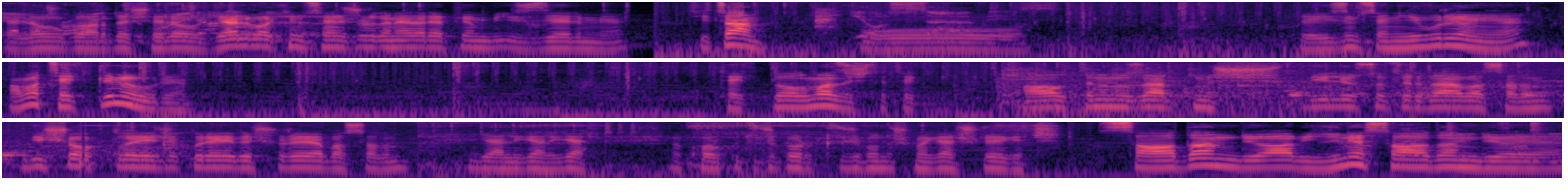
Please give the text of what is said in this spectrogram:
Hello kardeş hello. Gel bakayım sen şurada neler yapıyorsun bir izleyelim ya. Titan. Oo. Reisim sen iyi vuruyorsun ya. Ama tekli mi vuruyorsun? Tekli olmaz işte tekli. Altınımız artmış. Bir Lucifer daha basalım. Bir şoklayıcı kuleyi de şuraya basalım. Gel gel gel. Korkutucu korkutucu konuşma gel şuraya geç. Sağdan diyor abi yine sağdan diyor ya.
